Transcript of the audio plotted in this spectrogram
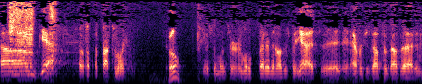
Um, yeah, approximately. Cool. Yeah, some months are a little better than others, but yeah, it's, it, it averages out to about that, and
